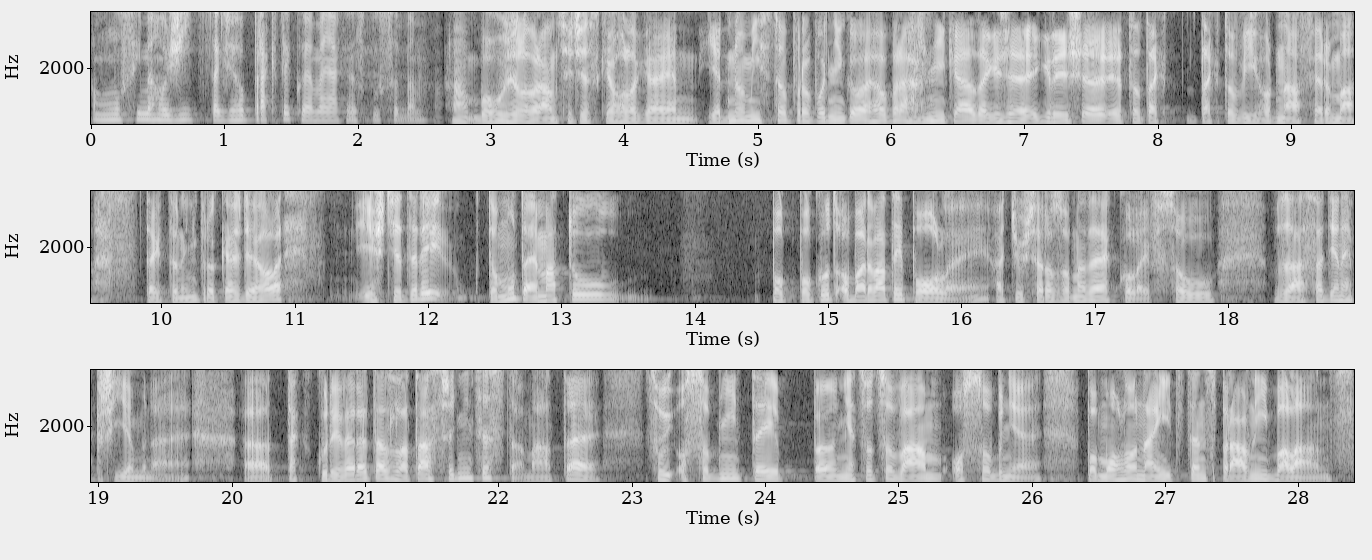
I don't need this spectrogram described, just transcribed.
A musíme ho žít, takže ho praktikujeme nějakým způsobem. A bohužel v rámci Českého lega je jen jedno místo pro podnikového právníka, takže i když je to tak, takto výhodná firma, tak to není pro každého. Ale ještě tedy k tomu tématu pokud oba dva ty póly, ať už se rozhodnete jakkoliv, jsou v zásadě nepříjemné, eh, tak kudy vede ta zlatá střední cesta? Máte svůj osobní typ, něco, co vám osobně pomohlo najít ten správný balans?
